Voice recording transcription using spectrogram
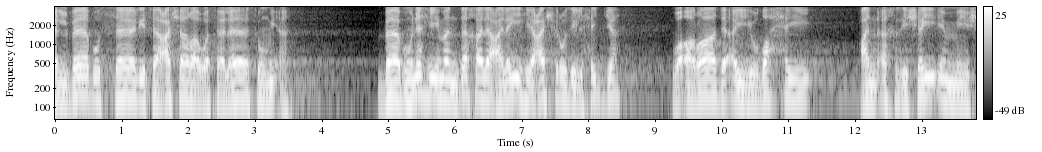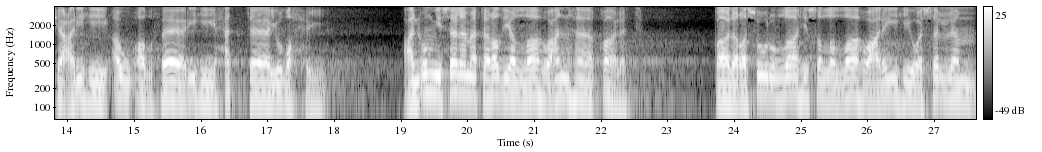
الباب الثالث عشر وثلاثمائة. باب نهي من دخل عليه عشر ذي الحجة وأراد أن يضحي عن أخذ شيء من شعره أو أظفاره حتى يضحي. عن أم سلمة رضي الله عنها قالت قال رسول الله صلى الله عليه وسلم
